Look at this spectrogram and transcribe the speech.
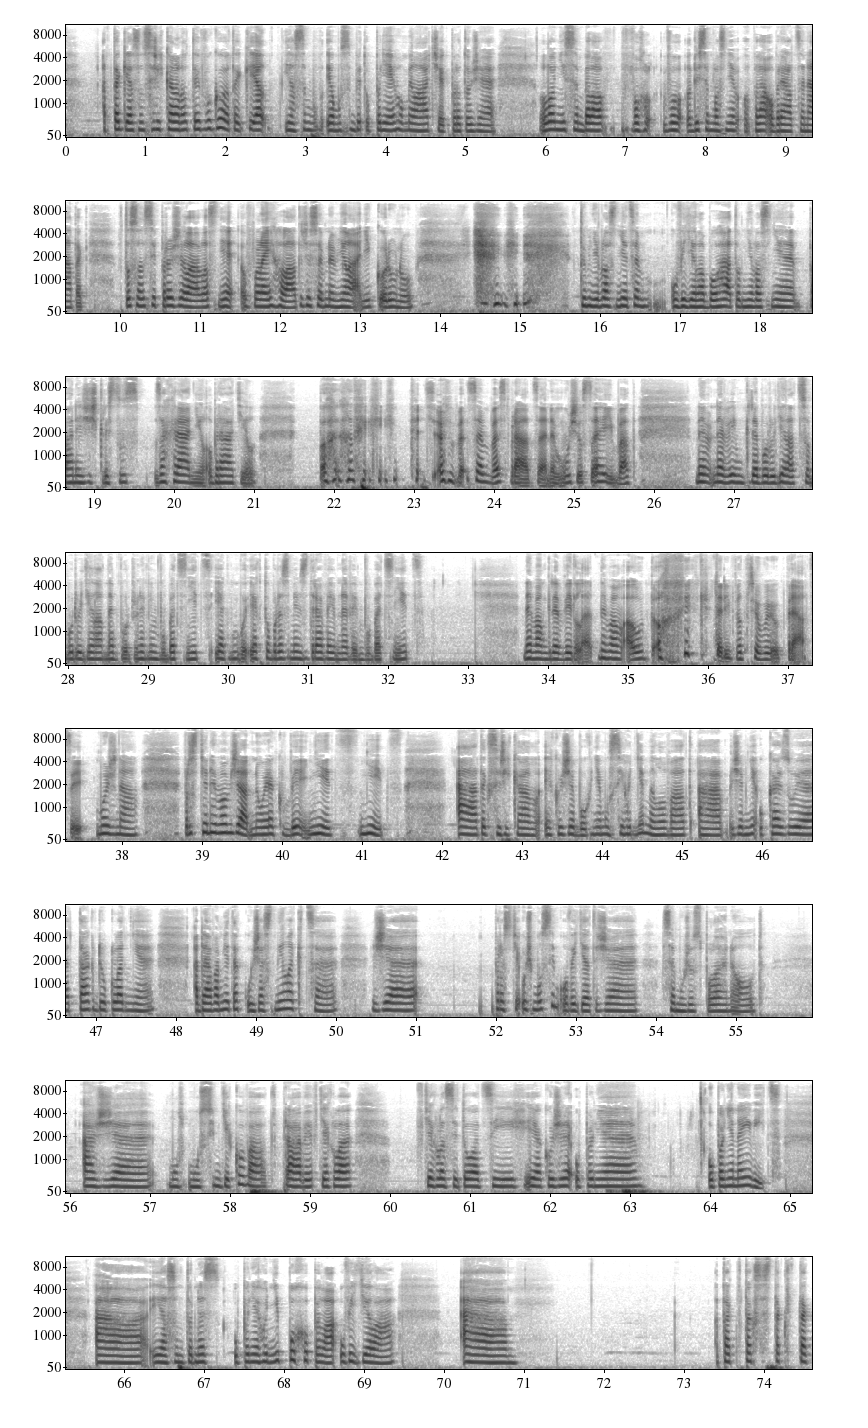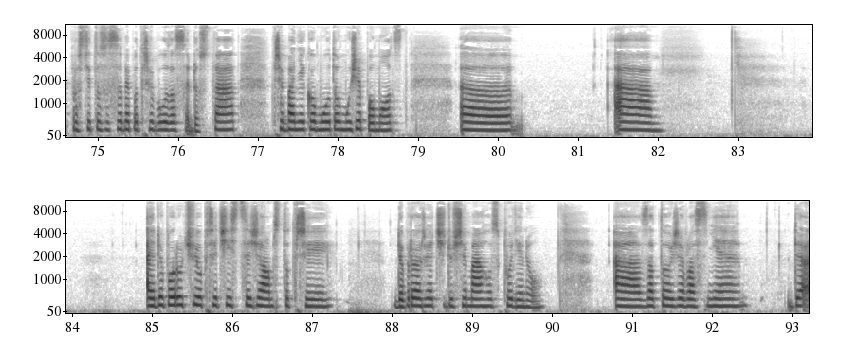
A tak já jsem si říkala, no ty vogo, tak já, já, jsem, já musím být úplně jeho miláček, protože loni jsem byla, vo, vo, když jsem vlastně byla obrácená, tak to jsem si prožila vlastně úplný hlad, že jsem neměla ani korunu. to mě vlastně jsem uviděla Boha, to mě vlastně Pán Ježíš Kristus zachránil, obrátil. Teď jsem, jsem bez práce, nemůžu se hýbat. Ne, nevím, kde budu dělat, co budu dělat, nebudu, nevím vůbec nic, jak, jak to bude s mým zdravím, nevím vůbec nic. Nemám kde bydlet, nemám auto, který potřebuju k práci, možná. Prostě nemám žádnou, jakoby nic, nic. A tak si říkám, jako že Bůh mě musí hodně milovat a že mě ukazuje tak důkladně a dává mě tak úžasné lekce, že prostě už musím uvidět, že se můžu spolehnout a že mu, musím děkovat právě v těchto v těchto situacích jakože úplně, úplně nejvíc. A já jsem to dnes úplně hodně pochopila, uviděla a a tak, tak, se, tak, tak prostě to ze sebe potřebuju zase dostat. Třeba někomu to může pomoct. Uh, a, a doporučuji přečíst si žálm 103. Dobrořeč duše má hospodinu. A za to, že vlastně da,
